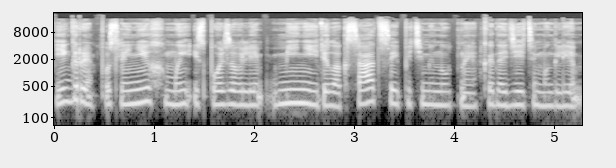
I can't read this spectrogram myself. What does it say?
игры. После них мы использовали мини-релаксации пятиминутные, когда дети могли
